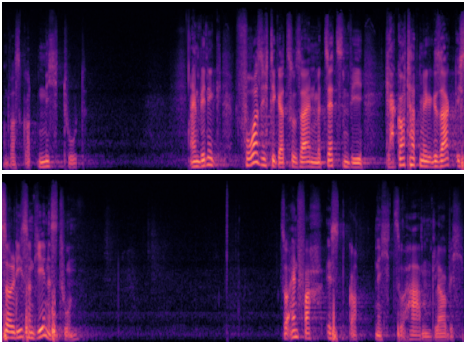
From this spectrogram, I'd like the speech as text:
und was Gott nicht tut. Ein wenig vorsichtiger zu sein mit Sätzen wie, ja, Gott hat mir gesagt, ich soll dies und jenes tun. So einfach ist Gott nicht zu haben, glaube ich.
